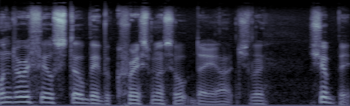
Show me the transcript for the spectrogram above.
Wonder if he'll still be the Christmas update actually. Should be.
